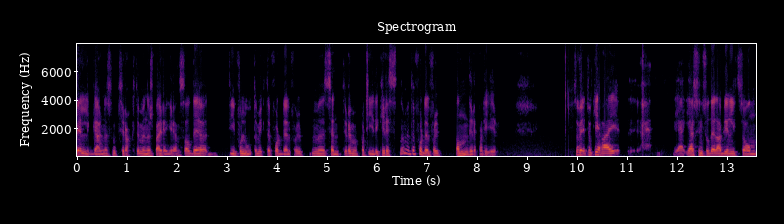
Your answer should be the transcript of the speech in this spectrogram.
velgerne som trakk dem under sperregrensa, det, de forlot dem ikke til fordel for sentrum og partiet De kristne, men til fordel for andre partier. Så vet jo ikke jeg Jeg, jeg syns jo det der blir en litt sånn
